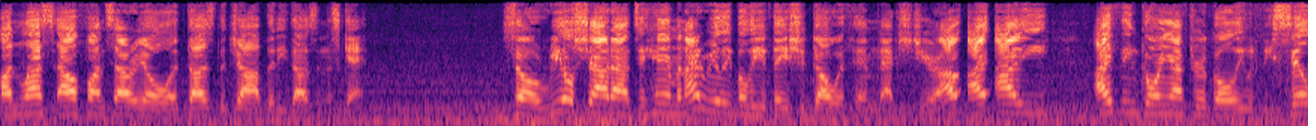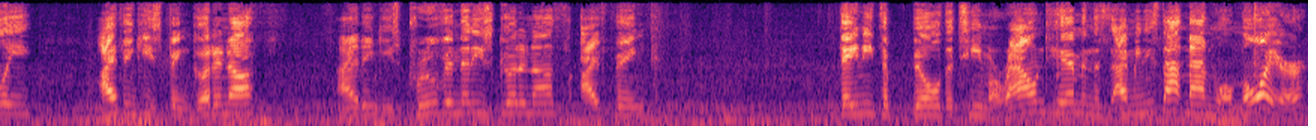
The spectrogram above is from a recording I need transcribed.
unless Alphonse Areola does the job that he does in this game. So real shout out to him, and I really believe they should go with him next year. I I I, I think going after a goalie would be silly. I think he's been good enough. I think he's proven that he's good enough. I think they need to build a team around him. And this, I mean, he's not Manuel Neuer,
